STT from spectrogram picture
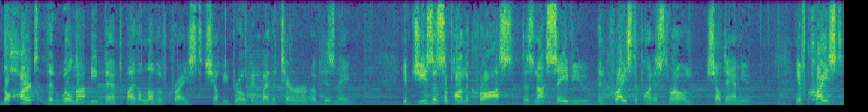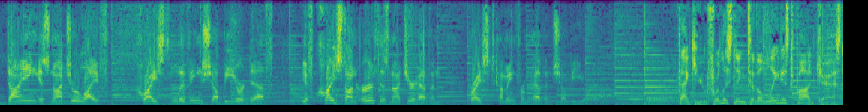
The heart that will not be bent by the love of Christ shall be broken by the terror of His name. If Jesus upon the cross does not save you, then Christ upon his throne shall damn you. If Christ dying is not your life, Christ living shall be your death. If Christ on earth is not your heaven, Christ coming from heaven shall be your help. Thank you for listening to the latest podcast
